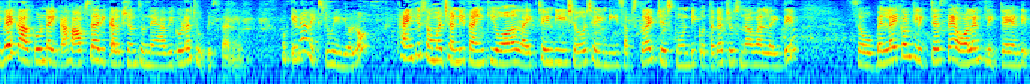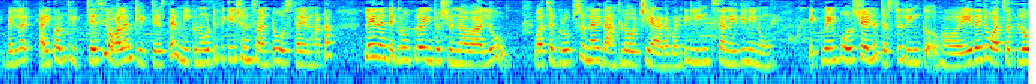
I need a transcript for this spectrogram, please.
ఇవే కాకుండా ఇంకా హాఫ్ శారీ కలెక్షన్స్ ఉన్నాయి అవి కూడా చూపిస్తాను నేను. ఓకేనా నెక్స్ట్ వీడియోలో థ్యాంక్ యూ సో మచ్ అండి. థ్యాంక్ యూ ఆల్ లైక్ చేయండి షేర్ చేయండి సబ్స్క్రైబ్ చేసుకోండి. కొత్తగా చూసిన వాళ్ళైతే. సో బెల్ ఐకాన్ క్లిక్ చేస్తే ఆల్ అని క్లిక్ చేయండి. బెల్ ఐకాన్ క్లిక్ చేసి ఆల్ అని క్లిక్ చేస్తే మీకు నోటిఫికేషన్స్ అంటూ వస్తాయి అనమాట లేదంటే గ్రూప్లో ఇంట్రెస్ట్ ఉన్న వాళ్ళు వాట్సాప్ గ్రూప్స్ ఉన్నాయి దాంట్లో వచ్చి యాడ్ అవ్వండి. లింక్స్ అనేది నేను ఎక్కువ ఏం పోస్ట్ చేయను. జస్ట్ లింక్ ఏదైతే వాట్సాప్లో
